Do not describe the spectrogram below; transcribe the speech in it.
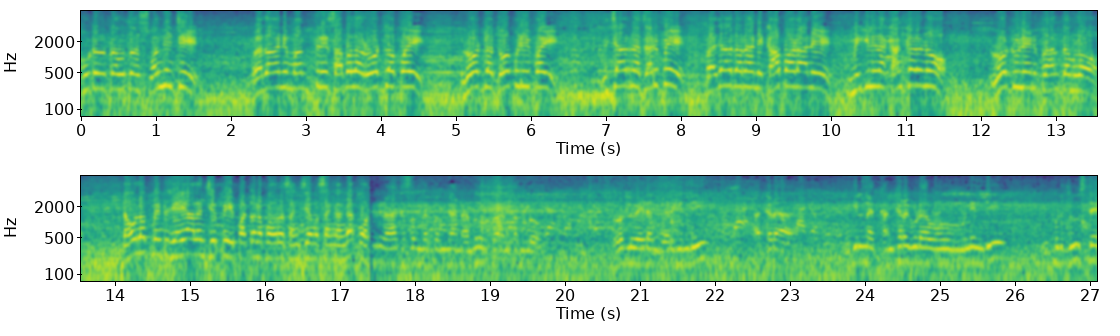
కూటమి ప్రభుత్వం స్పందించి ప్రధాని మంత్రి సభల రోడ్లపై రోడ్ల దోపిడీపై విచారణ జరిపి ప్రజాధనాన్ని కాపాడాలి. మిగిలిన కంకరను రోడ్లు లేని ప్రాంతంలో డెవలప్మెంట్ చేయాలని చెప్పి పట్టణ పౌర సంక్షేమ సంఘంగా కోరి రాక సందర్భంగా నందూరు ప్రాంతంలో రోడ్లు వేయడం జరిగింది. అక్కడ మిగిలిన కంకర కూడా ఉండింది ఇప్పుడు చూస్తే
